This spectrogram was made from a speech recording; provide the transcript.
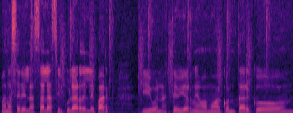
Van a ser en la sala circular del Le Parc. Y bueno, este viernes vamos a contar con,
